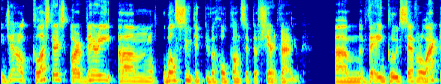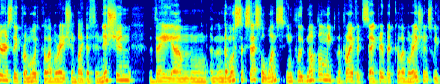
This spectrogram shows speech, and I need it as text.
in general, clusters are very um, well suited to the whole concept of shared value. Um, they include several actors, they promote collaboration by definition, they, um, the most successful ones include not only the private sector, but collaborations with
